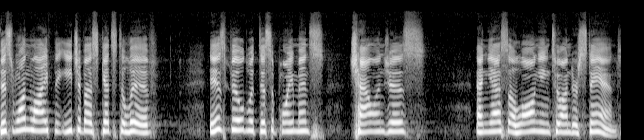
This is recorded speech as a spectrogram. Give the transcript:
This one life that each of us gets to live is filled with disappointments, challenges, and yes, a longing to understand.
